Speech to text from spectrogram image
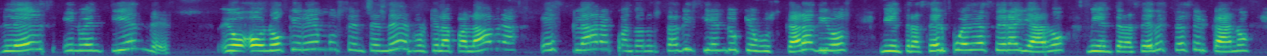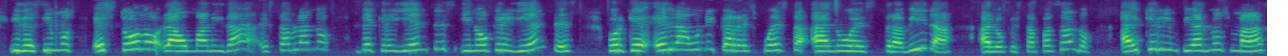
lees y no entiendes o, no queremos entender, porque la palabra es clara cuando nos está diciendo que buscar a Dios mientras Él puede ser hallado, mientras Él esté cercano, y decimos, es todo la humanidad, está hablando de creyentes y no creyentes, porque es la única respuesta a nuestra vida, a lo que está pasando. Hay que limpiarnos más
